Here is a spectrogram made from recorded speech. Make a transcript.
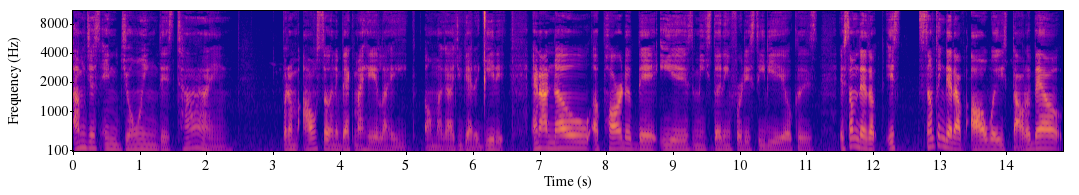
I'm just enjoying this time. But I'm also in the back of my head like, oh my god, you got to get it. And I know a part of that is me studying for this CDL cuz it's something that it's something that I've always thought about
